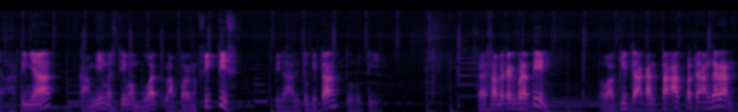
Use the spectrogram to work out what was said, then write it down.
yang artinya kami mesti membuat laporan fiktif bila hal itu kita turuti. Saya sampaikan kepada tim bahwa kita akan taat pada anggaran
